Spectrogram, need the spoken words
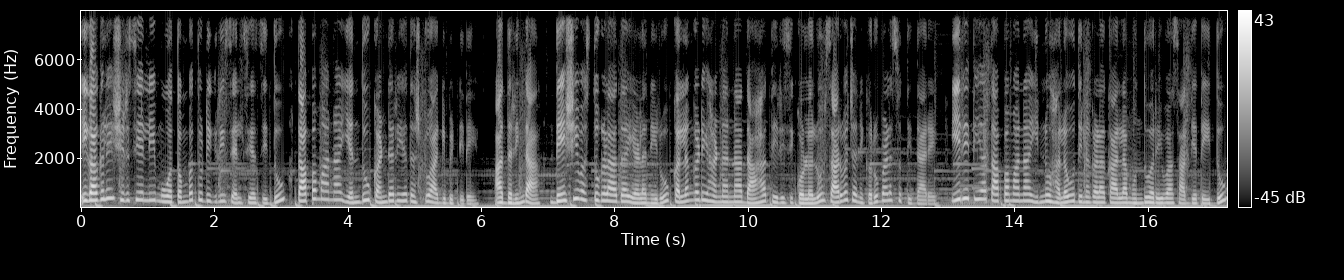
ಈಗಾಗಲೇ ಶಿರಸಿಯಲ್ಲಿ ಮೂವತ್ತೊಂಬತ್ತು ಡಿಗ್ರಿ ಸೆಲ್ಸಿಯಸ್ ಇದ್ದು, ತಾಪಮಾನ ಎಂದೂ ಕಂಡರಿಯದಷ್ಟು ಆಗಿಬಿಟ್ಟಿದೆ. ಆದ್ದರಿಂದ ದೇಶಿ ವಸ್ತುಗಳಾದ ಎಳನೀರು, ಕಲ್ಲಂಗಡಿ ಹಣ್ಣನ್ನ ದಾಹ ತೀರಿಸಿಕೊಳ್ಳಲು ಸಾರ್ವಜನಿಕರು ಬಳಸುತ್ತಿದ್ದಾರೆ. ಈ ರೀತಿಯ ತಾಪಮಾನ ಇನ್ನೂ ಹಲವು ದಿನಗಳ ಕಾಲ ಮುಂದುವರಿಯುವ ಸಾಧ್ಯತೆ ಇದ್ದು,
